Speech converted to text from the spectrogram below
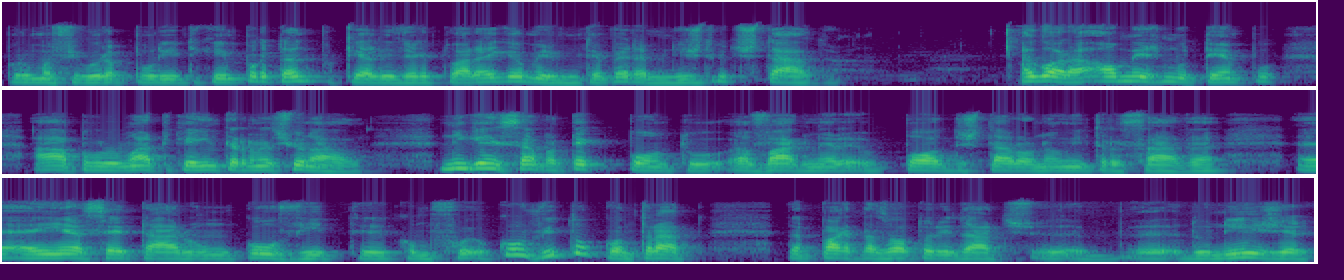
por uma figura política importante, porque é líder Tuareg e ao mesmo tempo era ministro de Estado. Agora, ao mesmo tempo, há a problemática internacional. Ninguém sabe até que ponto a Wagner pode estar ou não interessada eh, em aceitar um convite, como foi o convite ou contrato, da parte das autoridades eh, eh, do Níger,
